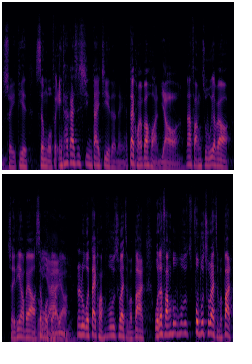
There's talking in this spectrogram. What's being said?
水电、生活费，诶、欸，他该是信贷界的呢，贷款要不要还？要啊。那房租要不要？水电要不要？生活费要不要？那如果贷款付不出来怎么办？我的房不付付不出来怎么办？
